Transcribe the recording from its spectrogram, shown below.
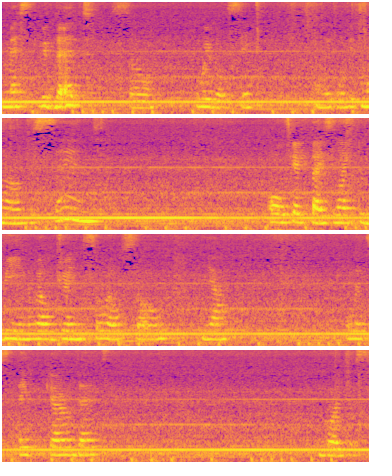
messed with that. So we will see. A little bit more of the sand. All cacti like to be in well-drained soil so yeah. Let's take care of that. Gorgeous.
